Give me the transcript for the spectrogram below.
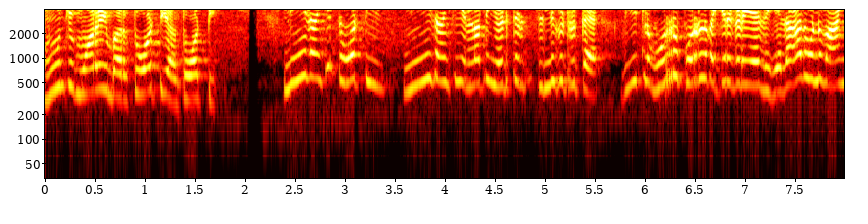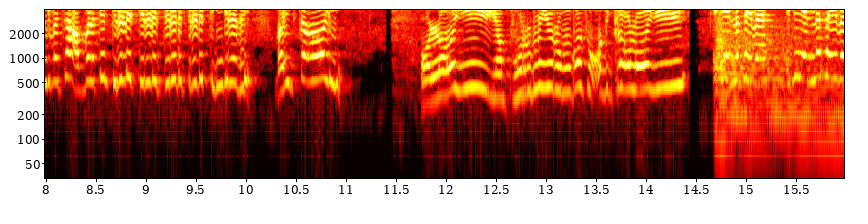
மூஞ்சி முறையும் பாரு தோட்டியா தோட்டி. நீ தாங்கி தோட்டி. நீ தாங்கி எல்லாத்தையும் எடுத்து எடுத்து தின்னுகிட்டு இருக்க வீட்ல ஒரு பொருள் வைக்கிற கிடையாது ஏதாவது ஒண்ணு வாங்கி வச்சு அவ்வளத்தையும் திருடி திருடி திருடி திருடி திங்கிறது வைத்தாளி ஒலோயி என் பொறுமையும் ரொம்ப சோதிக்கிறாளோயி என்ன செய்வ? இது என்ன செய்வ?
